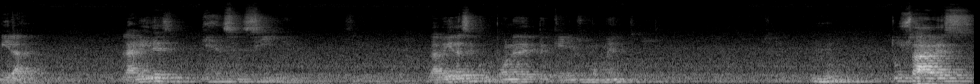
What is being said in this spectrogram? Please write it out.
mira, la vida es bien sencilla. La vida se compone de pequeños momentos. Tú sabes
